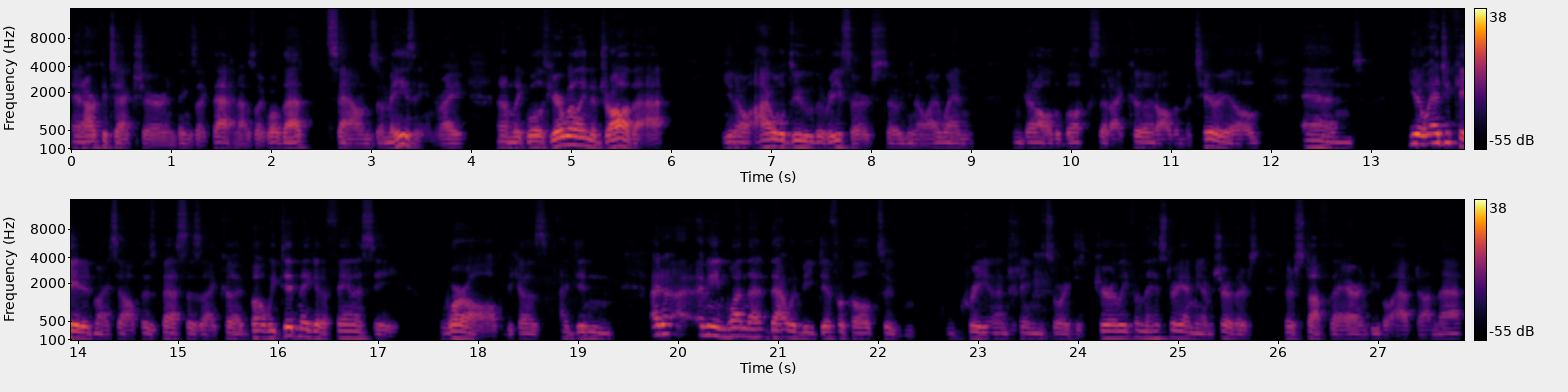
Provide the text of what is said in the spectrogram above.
and architecture and things like that. And I was like, well, that sounds amazing, right? And I'm like, well, if you're willing to draw that, you know, I will do the research. So you know, I went and got all the books that I could, all the materials, and you know, educated myself as best as I could. But we did make it a fantasy world because I didn't. I don't. I mean, one that that would be difficult to create an entertaining story just purely from the history. I mean, I'm sure there's there's stuff there and people have done that,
